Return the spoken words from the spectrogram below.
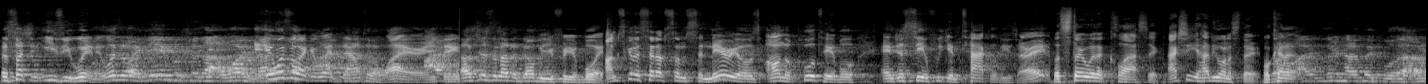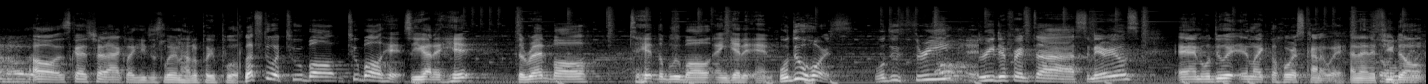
it's such an easy win. It wasn't like game because I won. It wasn't like it went down to the wire or anything. That was just another W for your boy. I'm just gonna set up some scenarios on the pool table and just see if we can tackle these, all right? Let's start with a classic. Actually, how do you wanna start? What kind of... I learned how to play pool. I don't know. Oh, this guy's trying to act like he just learned how to play pool. Let's do a two ball, two ball hit. So you gotta hit the red ball to hit the blue ball and get it in. We'll do horse. We'll do three, Okay. three different uh, scenarios and we'll do it in like the horse kind of way. And then if you don't,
